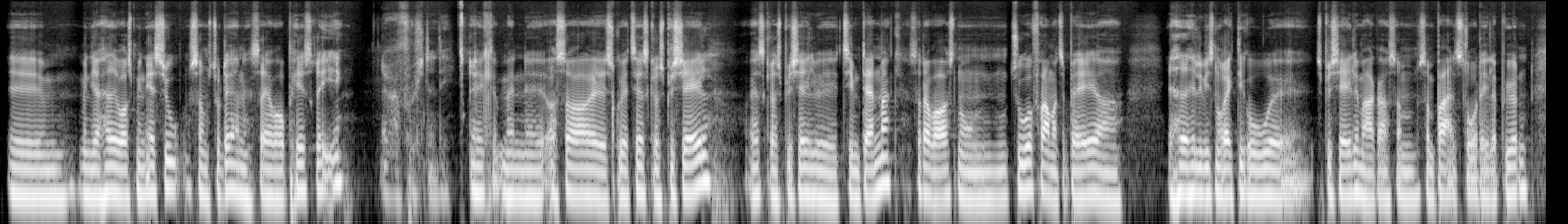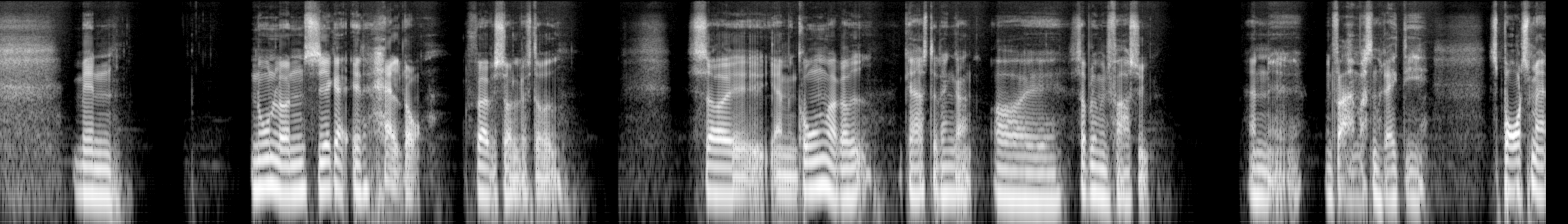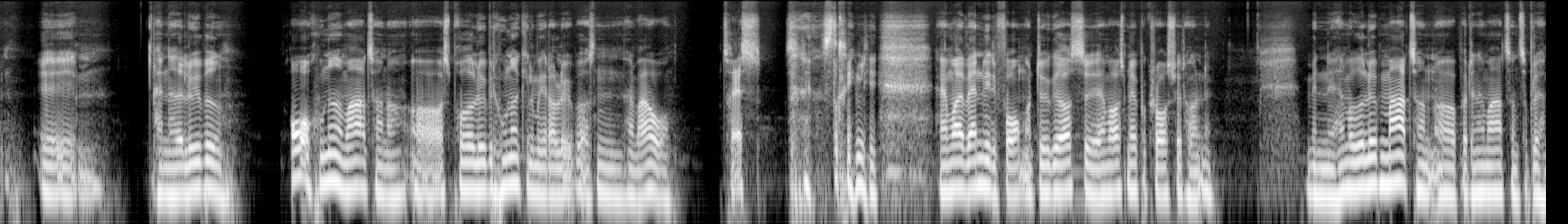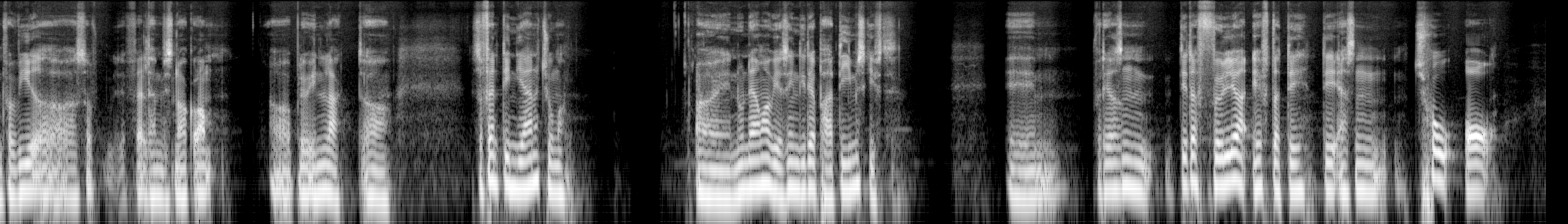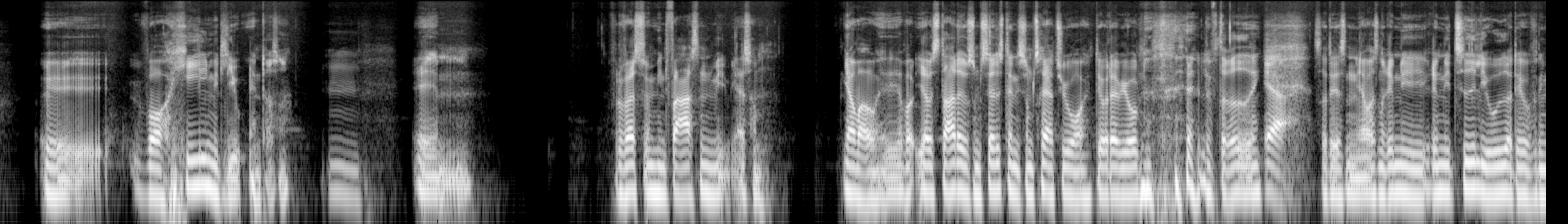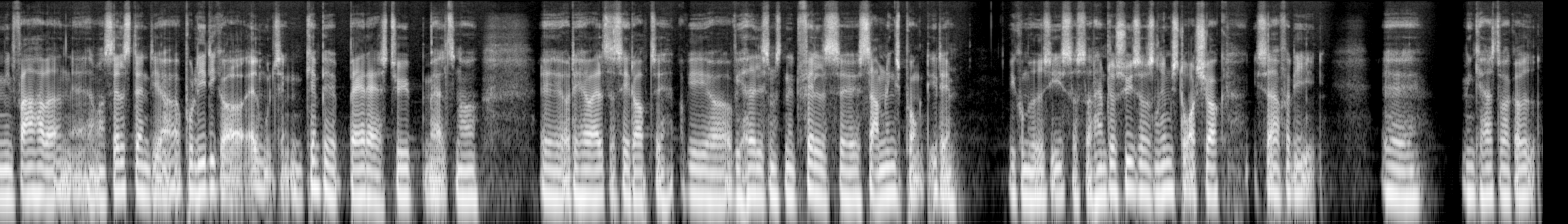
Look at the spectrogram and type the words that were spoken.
Øh, men jeg havde jo også min SU som studerende, så jeg var jo pæsrig, ikke? Jeg var fuldstændig. Ikke? Men, øh, og så øh, skulle jeg til at skrive speciale, og jeg skrev speciale ved Team Danmark, så der var også nogle, nogle ture frem og tilbage, og jeg havde heldigvis nogle rigtig gode øh, specialemarker, som, som bare en stor del af byrden. Men nogenlunde cirka et halvt år, før vi solgte løfteriet, så øh, ja, min kone var gravid, kæreste dengang, og øh, så blev min far syg. Han, øh, min far han var sådan en rigtig sportsmand. Øh, han havde løbet over 100 maratoner, og også prøvet at løbe et 100 km løb, og sådan, han var over 60. han var i vanvittig form, og dykkede også, øh, han var også med på CrossFit-holdene. Men øh, han var ude at løbe maraton, og på den her maraton, så blev han forvirret, og så faldt han vist nok om, og blev indlagt, og så fandt de en hjernetumor. Og øh, nu nærmer vi os ind i de der paradigmeskift. Øh, for det er sådan, det der følger efter det, det er sådan to år, øh, hvor hele mit liv ændrer sig. Mm. Øh, for det første, min far, sådan, altså, jeg, var jo, jeg, var, jeg startede jo som selvstændig som 23 år. Det var da vi åbnede løfteriet. Ikke? Ja. Så det er sådan, jeg var sådan rimelig, rimelig tidlig ude, og det var fordi min far har været en, han var selvstændig og politiker og alt muligt. En kæmpe badass type med alt sådan noget. Øh, og det har jeg jo altid set op til. Og vi, og vi havde ligesom sådan et fælles øh, samlingspunkt i det, vi kunne mødes i. Så, så han blev syg, så var sådan en rimelig stort chok. Især fordi øh, min kæreste var gravid,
